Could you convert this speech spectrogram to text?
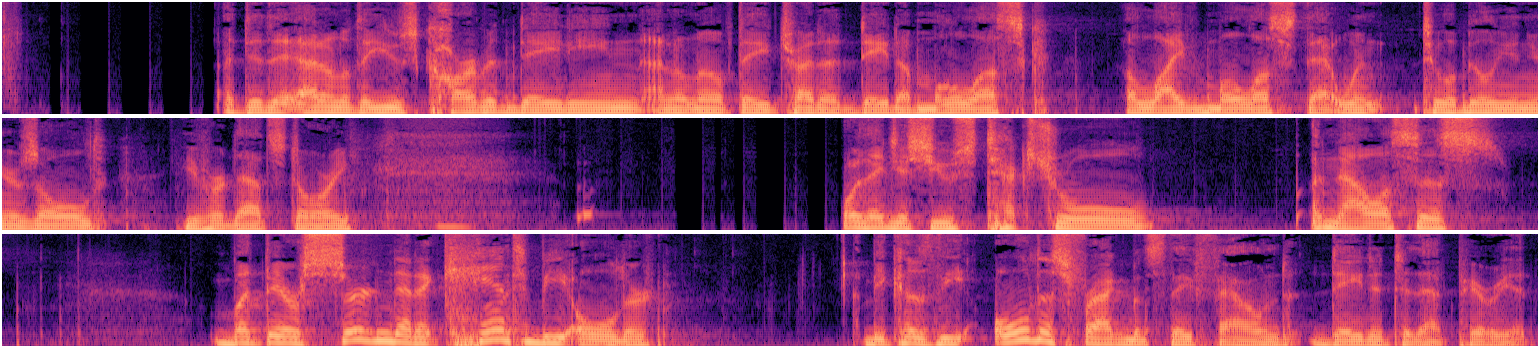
Uh, Uh, did they, I don't know if they use carbon dating. I don't know if they try to date a mollusk, a live mollusk that went to a billion years old. You've heard that story. Or they just use textual analysis but they're certain that it can't be older because the oldest fragments they found dated to that period.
